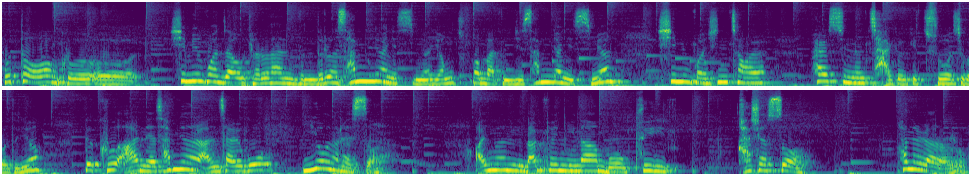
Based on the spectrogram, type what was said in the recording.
보통 그 어, 시민권자하고 결혼하는 분들은 3년 있으면 영주권 받은 지 3년 있으면 시민권 신청을 할 수 있는 자격이 주어지거든요. 근데 그 안에 3년을 안 살고 이혼을 했어. 아니면 남편이나 뭐 부인이 가셨어. 하늘나라로.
